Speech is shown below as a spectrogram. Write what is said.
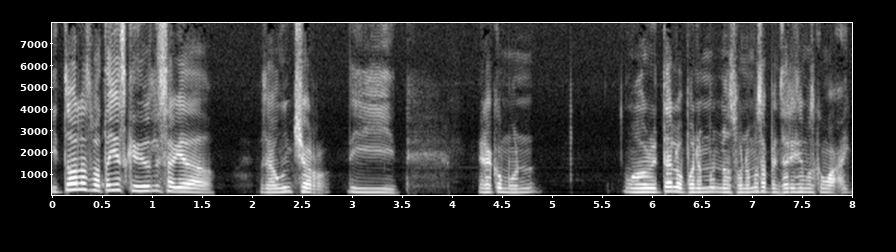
y todas las batallas que Dios les había dado. O sea, un chorro. Y era como, ahorita lo ponemos, nos ponemos a pensar y decimos como, ay,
